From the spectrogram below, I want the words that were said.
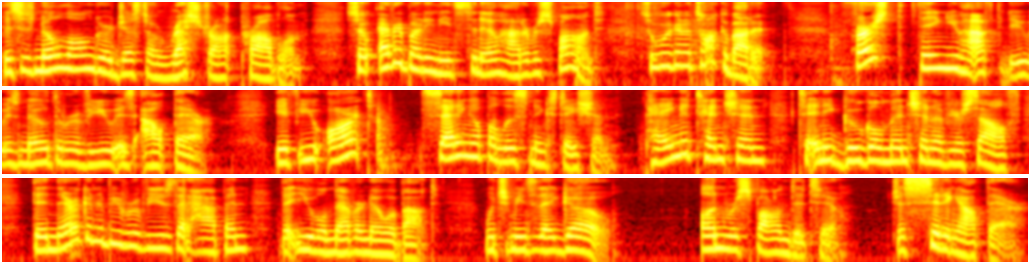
This is no longer just a restaurant problem. So everybody needs to know how to respond. So we're going to talk about it. First thing you have to do is know the review is out there. If you aren't setting up a listening station, paying attention to any Google mention of yourself, then there are going to be reviews that happen that you will never know about, which means they go unresponded to, just sitting out there.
